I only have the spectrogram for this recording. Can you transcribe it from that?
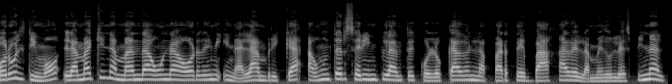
Por último, la máquina manda una orden inalámbrica a un tercer implante colocado en la parte baja de la médula espinal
